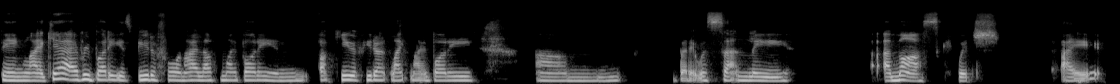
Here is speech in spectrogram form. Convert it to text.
being like, yeah, everybody is beautiful and I love my body and fuck you if you don't like my body. Um, but it was certainly a mask, which I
